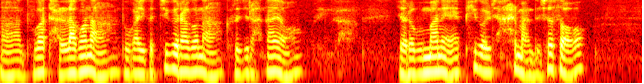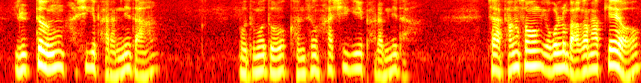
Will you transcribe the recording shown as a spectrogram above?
아, 누가 달라거나 누가 이거 찍으라거나 그러질 않아요. 그러니까 여러분만의 픽을 잘 만드셔서 1등 하시기 바랍니다. 모두 모두 건승하시기 바랍니다. 자, 방송 이걸로 마감할게요.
